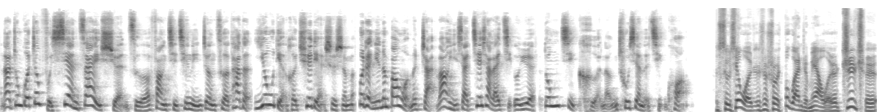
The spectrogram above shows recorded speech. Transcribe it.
那中国政府现在选择放弃清零政策，它的优点和缺点是什么？或者您能帮我们展望一下接下来几个月冬季可能出现的情况？首先，我就是说，不管怎么样，我是支持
